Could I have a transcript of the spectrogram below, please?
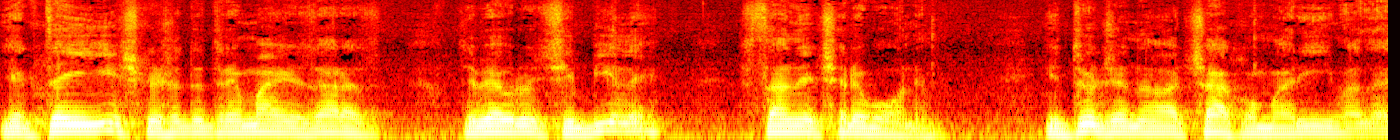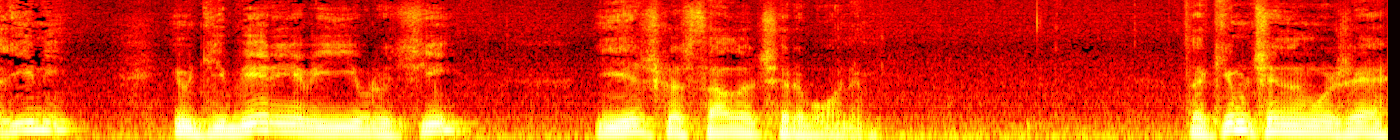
як те яєчко, що ти тримаєш зараз тебе в руці біле, стане червоним. І тут же на очах у Марії Магдаліни і в Тіберії в її в руці яєчко стало червоним. Таким чином уже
